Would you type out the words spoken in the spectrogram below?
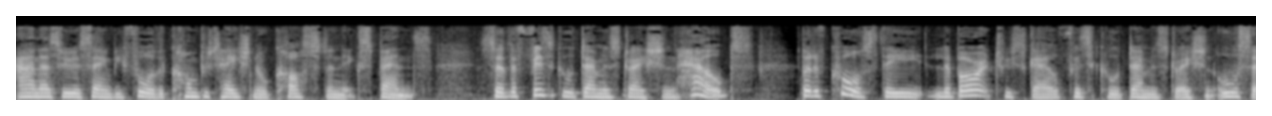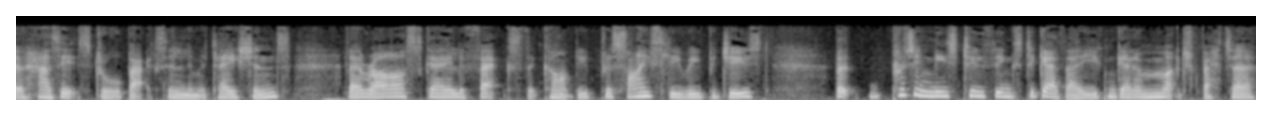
and as we were saying before, the computational cost and expense. So the physical demonstration helps, but of course, the laboratory scale physical demonstration also has its drawbacks and limitations. There are scale effects that can't be precisely reproduced. But putting these two things together, you can get a much better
